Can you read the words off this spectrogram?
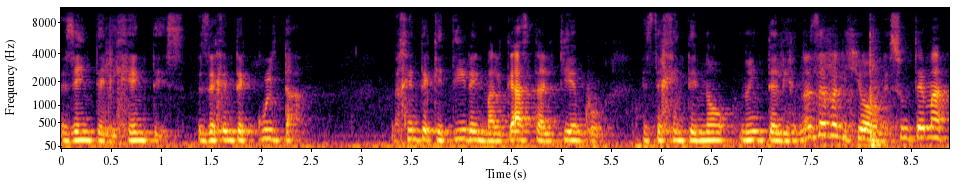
es de inteligentes, es de gente culta. La gente que tira y malgasta el tiempo es de gente no, no inteligente, no es de religión, es un tema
